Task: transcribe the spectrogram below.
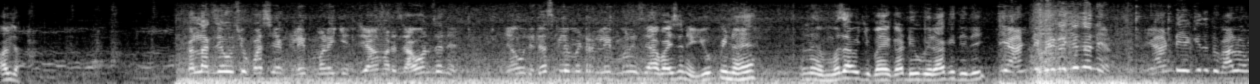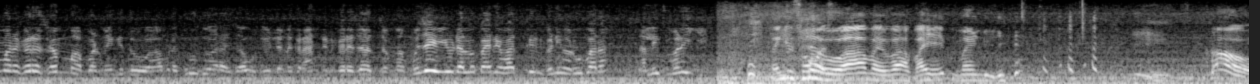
આવી જા. કલાક જેવું છું પાછી એક લેબ મળી ગઈ. જ્યાં અમારે જવાનું છે ને ત્યાં સુધી દસ કિલોમીટર લીફ મળી છે. આ ભાઈ છે ને યુપી ના હે અને મજા આવી ગઈ ભાઈ ગાડી ઊભી રાખી દીધી. એ આંટી ભેગા જતા ને. એ આંટી એ કીધું તું હાલો અમારા ઘરે જમવા પણ મેં કીધું આપણે ગુરુદ્વારા જવું જોઈએ એટલે નગર આંટી ઘરે જાત જમવા. મજા આવી એવડા લોકો વાત કરીને ઘણી વાર ઊભા રહ્યા. આ મળી ગઈ. થેન્ક યુ સો મચ વાહ ભાઈ વાહ ભાઈ એ માઇન્ડ ખાઓ.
